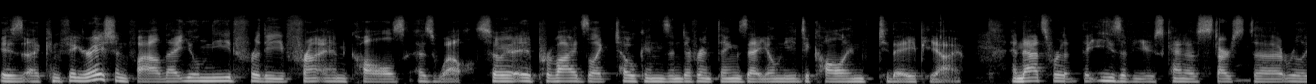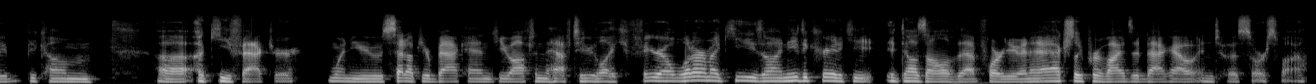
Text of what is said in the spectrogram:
is a configuration file that you'll need for the front end calls as well. So it, it provides like tokens and different things that you'll need to call into the API. And that's where the ease of use kind of starts to really become uh, a key factor when you set up your backend, you often have to like figure out what are my keys. Oh, I need to create a key. It does all of that for you, and it actually provides it back out into a source file.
